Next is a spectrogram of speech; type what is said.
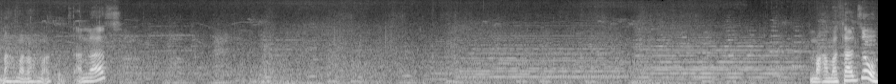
Machen wir noch mal kurz anders. Machen wir es halt so.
